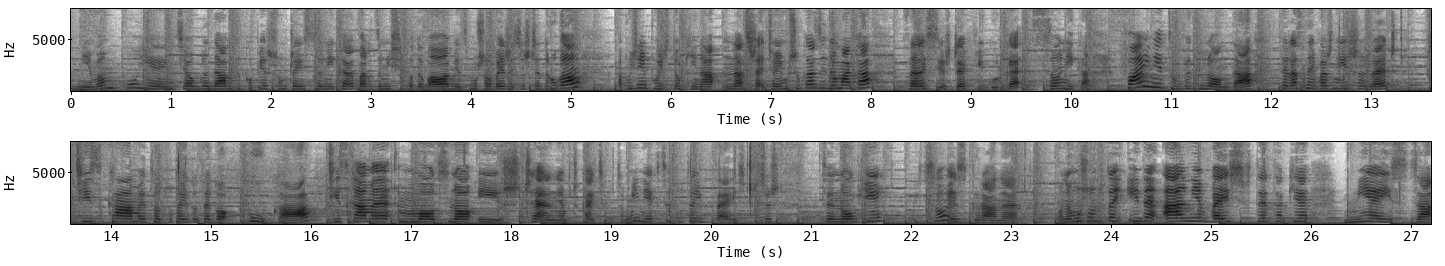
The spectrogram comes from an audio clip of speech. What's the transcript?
Nie mam pojęcia. Oglądałam tylko pierwszą część Sonika, bardzo mi się podobała, więc muszę obejrzeć jeszcze drugą, a później pójść do kina na trzecią. I przy okazji do Maka znaleźć jeszcze figurkę Sonika. Fajnie tu wygląda. Teraz najważniejsza rzecz. Wciskamy to tutaj do tego kółka. Wciskamy mocno i szczelnie. Czekajcie, bo to mi nie chce tutaj wejść. Przecież te nogi... I co jest grane? One muszą tutaj idealnie wejść w te takie miejsca.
